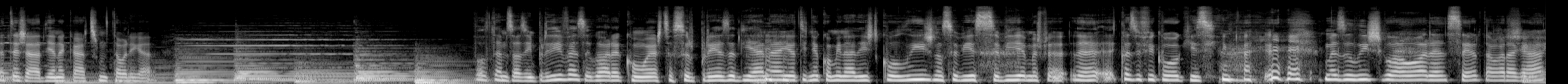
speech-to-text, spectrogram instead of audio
Até já, Diana Cartes, muito obrigada. Voltamos aos imperdíveis, agora com esta surpresa, Diana. Eu tinha combinado isto com o Luís, não sabia se sabia, mas eh, a coisa ficou aqui assim. mas o Luís chegou à hora certa, à hora H.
